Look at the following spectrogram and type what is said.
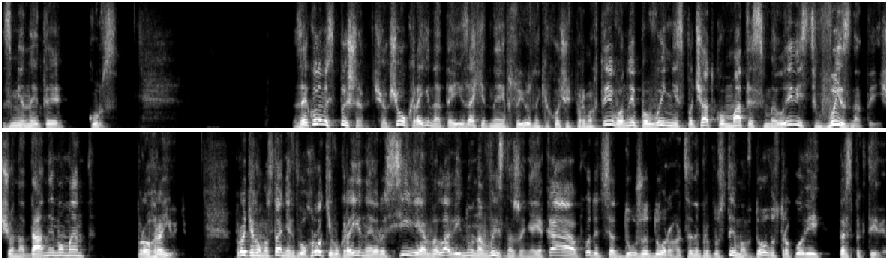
змінити курс. The Economist пише, що якщо Україна та її західні союзники хочуть перемогти, вони повинні спочатку мати сміливість визнати, що на даний момент програють. Протягом останніх двох років Україна і Росія вела війну на виснаження, яка обходиться дуже дорого. Це неприпустимо в довгостроковій перспективі.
